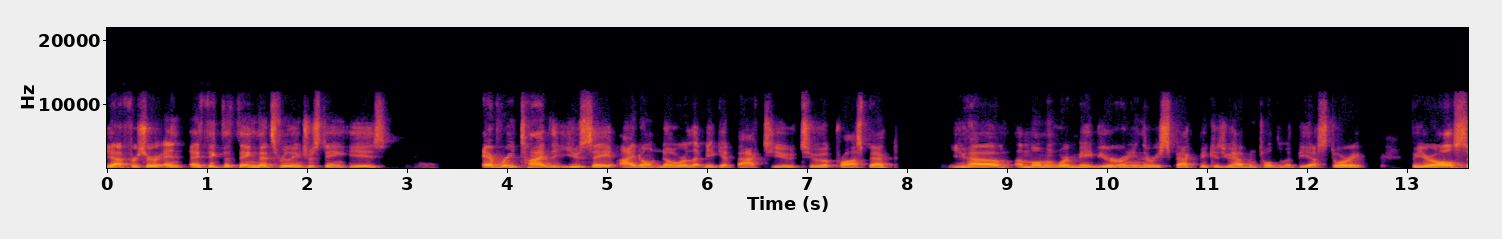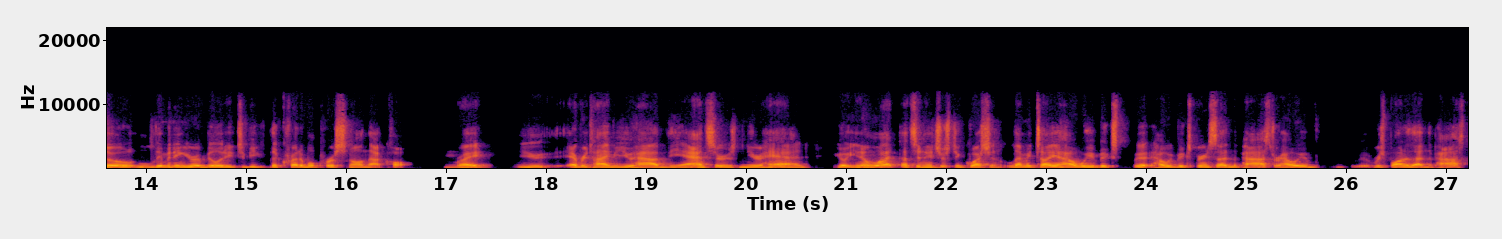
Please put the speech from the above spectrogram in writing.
Yeah, for sure. And I think the thing that's really interesting is every time that you say, I don't know, or let me get back to you to a prospect, you have a moment where maybe you're earning the respect because you haven't told them a BS story, but you're also limiting your ability to be the credible person on that call mm-hmm. right? You every time you have the answers near hand, you go, you know what? That's an interesting question. Let me tell you how we've how we've experienced that in the past, or how we've responded to that in the past.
